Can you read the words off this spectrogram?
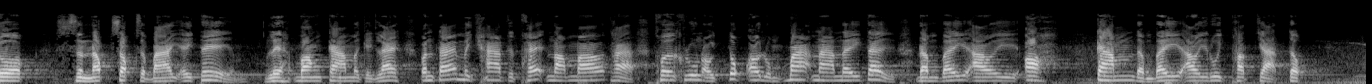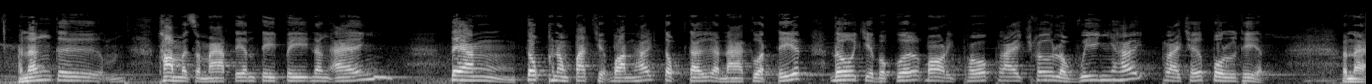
រោគសនុកសុខសបាយអីទេលះបង់កាមកិលេសប៉ុន្តែមិឆាទិដ្ឋិនាំមកថាធ្វើខ្លួនឲ្យទុកឲ្យលំបាកណានៃទៅ ដើម្បីឲ្យអស់កម្មដើម្បីឲ្យរួចផុតចាកទុកហ្នឹងគឺធម្មសមាទានទី2នឹងឯង ទាំងទុកក្នុងបច្ចុប្បន្នហើយទុកទៅអនាគតទៀតដូចជាបុគ្គលបរិភោគផ្លែឈើលវីងហើយផ្លែឈើពុលទៀតណា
